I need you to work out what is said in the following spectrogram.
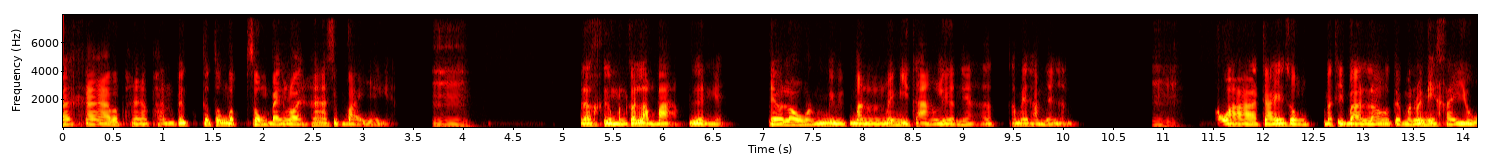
ราคาแบบห้าพันปึ๊บก็ต้องแบบส่งแบงค์ร้อยห้าสิบใบอย่างเงี้ยอืมแล้วคือมันก็ลำบากเพื่อนไงแต่เรามันไม่มีมันไม่มีทางเลือกไงถ้าถ้าไม่ทำอย่างนั้น อืม เพราะว่าจะให้ส่งมาที่บ้านเรา แต่มันไม่มีใครอยู่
